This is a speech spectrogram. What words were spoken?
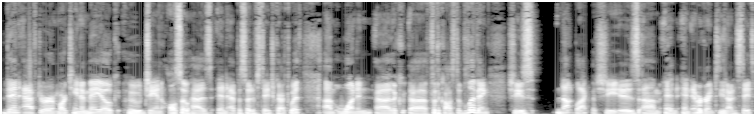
Then after Martyna Majok, who Jan also has an episode of Stagecraft with, um, won in, uh, the, uh, for the cost of living. She's not black, but she is um, an, an immigrant to the United States.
